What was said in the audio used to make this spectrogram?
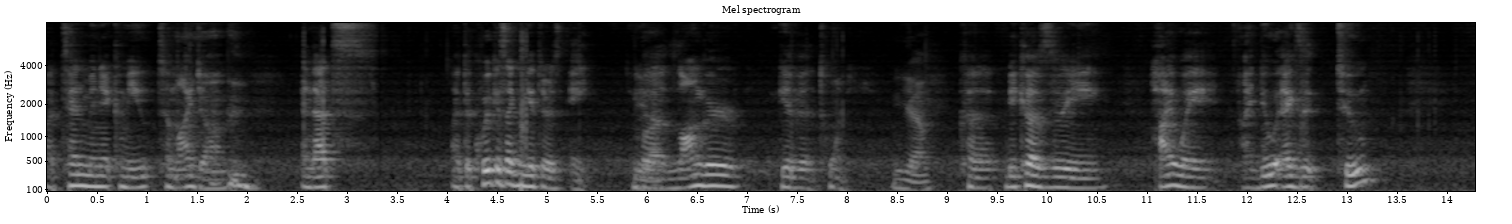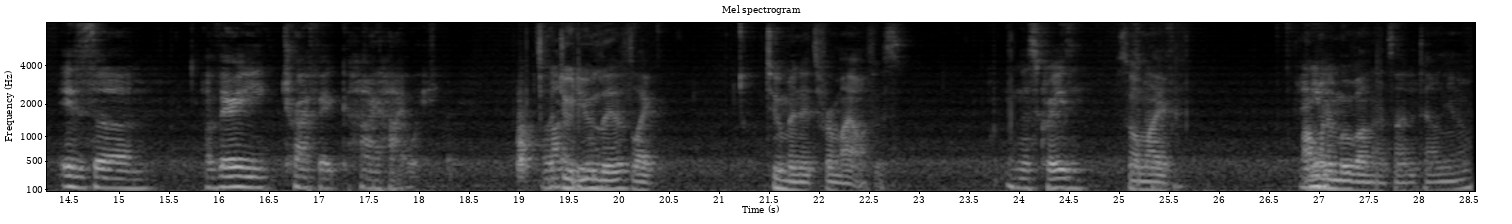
a ten minute commute to my job, and that's like the quickest I can get there is eight, Yeah. but longer give it twenty. yeah Cause, because the highway I do exit two is um, a very traffic high highway. Of dude you live like two minutes from my office and That's crazy. so i'm like i want to move on that side of town you know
